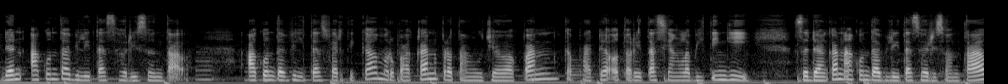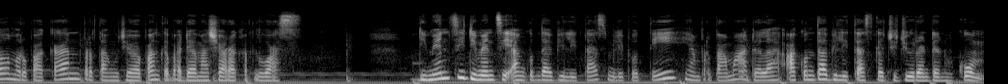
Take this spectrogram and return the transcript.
dan akuntabilitas horizontal. Akuntabilitas vertikal merupakan pertanggungjawaban kepada otoritas yang lebih tinggi, sedangkan akuntabilitas horizontal merupakan pertanggungjawaban kepada masyarakat luas. Dimensi-dimensi akuntabilitas meliputi yang pertama adalah akuntabilitas kejujuran dan hukum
